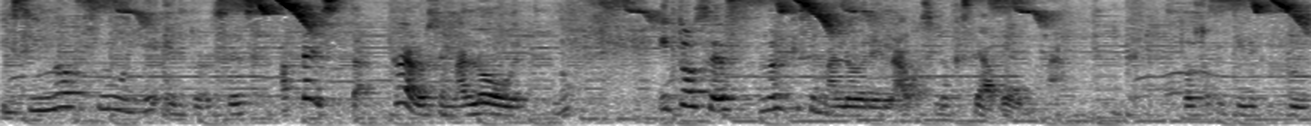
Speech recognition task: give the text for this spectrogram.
y si no fluye, entonces apesta. Claro, se malogra, ¿no? Entonces, no es que se malogre el agua, sino que sea bomba. Todo eso que tiene que fluir.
